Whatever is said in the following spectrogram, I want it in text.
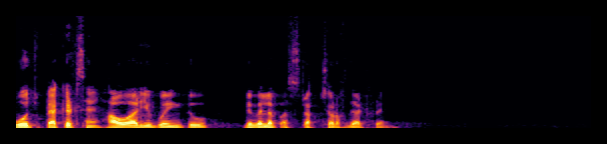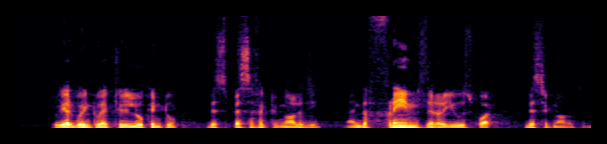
وہ جو پیکٹس ہیں how are you going to develop a structure of that frame we are going to actually look into this specific technology and the frames that are use for this technology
